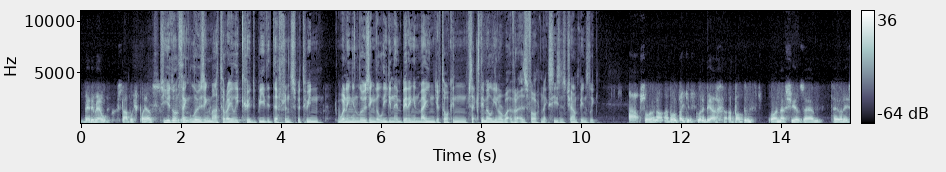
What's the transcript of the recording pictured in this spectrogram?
very well established players. So you don't think losing Matt O'Riley could be the difference between winning and losing the league, and then bearing in mind you're talking 60 million or whatever it is for next season's Champions League? Absolutely not. I don't think it's going to be a, a burden on this year's um, title race.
